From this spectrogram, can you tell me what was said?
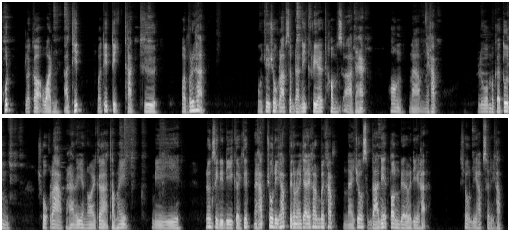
พุธ แล้วก็วันอาทิตย์ วันที่ติดขัดคือ วันพฤหัสฮวงจุ้ยโชคลาภสัปดาห์นี้เคลียร์ทำสะอาดนะฮะห้องน้ำนะครับรวมมากระตุ้นโชคลาภนะฮะและอย่างน้อยก็ทำให้มีเรื่องสิ่งดีๆเกิดขึ้นนะครับ โชคดีครับ เป็นกำลังใจให้ครับเพื่อนๆครับ ในช่วงสัปดาห์นี้ต้นเดือนพอดีครับ โชคดีครับ สวัสดีครับ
